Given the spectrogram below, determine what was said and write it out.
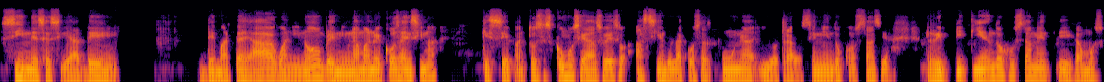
sin necesidad de, de marca de agua, ni nombre, ni una mano de cosas encima, que sepa. Entonces, ¿cómo se hace eso? Haciendo las cosas una y otra vez, teniendo constancia, repitiendo justamente, digamos,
